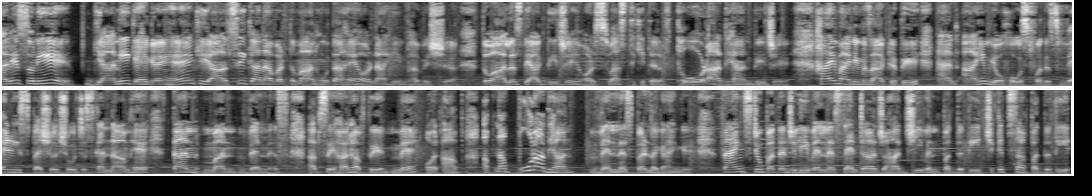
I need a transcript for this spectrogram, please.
अरे सुनिए, ज्ञानी कह गए हैं कि आलसी का ना वर्तमान होता है और ना ही भविष्य। तो आलस त्याग दीजिए और स्वास्थ्य की तरफ़ थोड़ा ध्यान दीजिए। Hi my name is Akriti and I am your host for this very special show जिसका नाम है तन, मन वेलनेस अब से हर हफ़्ते मैं और आप अपना पूरा ध्यान वेलनेस पर लगाएँगे। Thanks to Patanjali wellness centre जहाँ जीवन पद्धति, चिकित्सा पद्धति,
